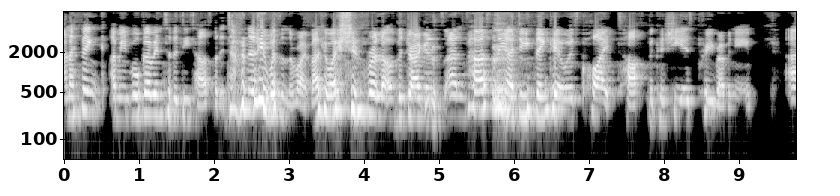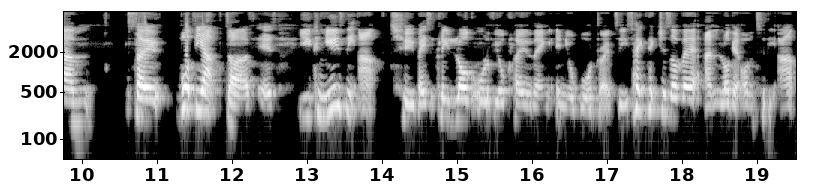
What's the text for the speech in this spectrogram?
And I think, I mean, we'll go into the details, but it definitely wasn't the right valuation for a lot of the dragons. And personally, I do think it was quite tough because she is pre-revenue. Um, so what the app does is you can use the app to basically log all of your clothing in your wardrobe. So you take pictures of it and log it onto the app,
